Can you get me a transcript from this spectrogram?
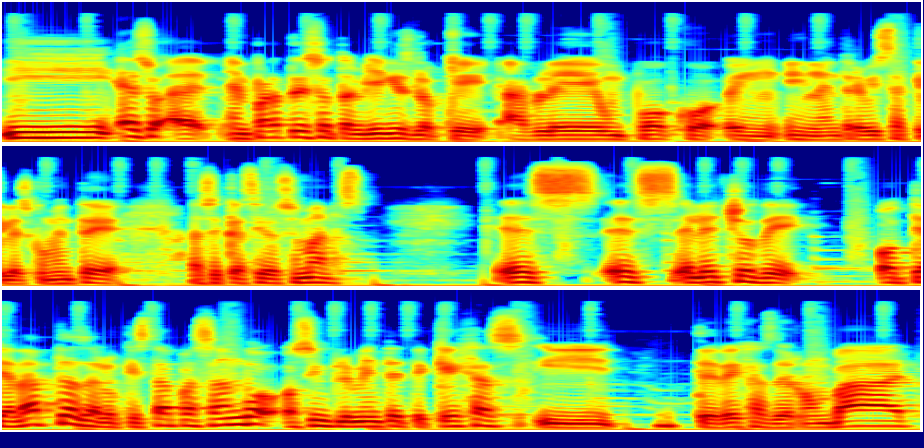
Y eso, eh, en parte eso también es lo que hablé un poco en, la entrevista que les comenté hace casi dos semanas. Es, es, el hecho de o te adaptas a lo que está pasando o simplemente te quejas y te dejas derrumbar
